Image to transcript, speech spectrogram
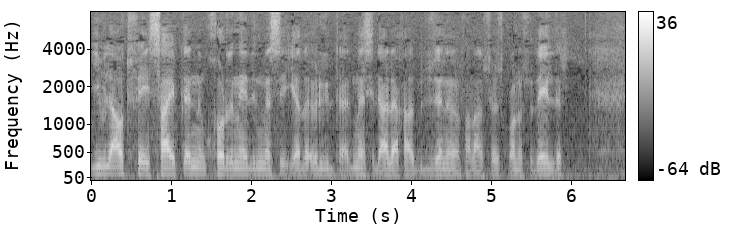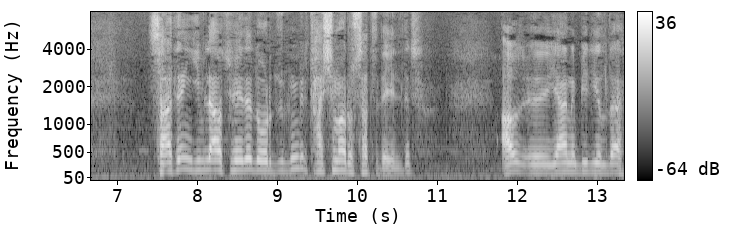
Yivli Av Tüfeği sahiplerinin koordine edilmesi ya da örgütlenmesiyle alakalı bir düzenleme falan söz konusu değildir. Zaten Yivli Av Tüfeği de doğru düzgün bir taşıma ruhsatı değildir. Av, e, yani bir yılda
